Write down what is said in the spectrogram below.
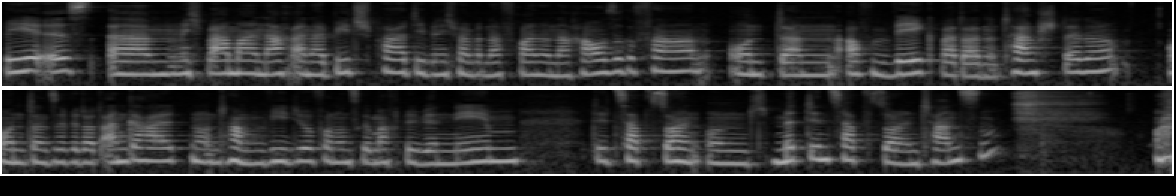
B ist, ähm, ich war mal nach einer Beachparty, bin ich mal mit einer Freundin nach Hause gefahren und dann auf dem Weg war da eine Tankstelle und dann sind wir dort angehalten und haben ein Video von uns gemacht, wie wir nehmen den Zapfsäulen und mit den Zapfsäulen tanzen.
